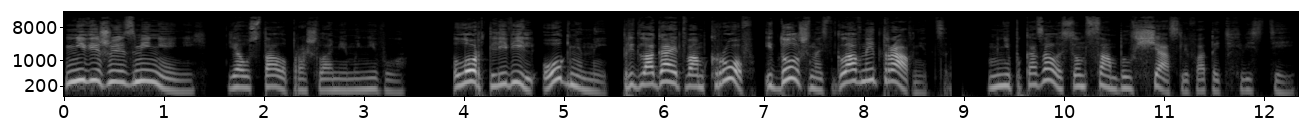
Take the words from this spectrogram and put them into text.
«Не вижу изменений. Я устало прошла мимо него. Лорд Левиль Огненный предлагает вам кров и должность главной травницы. Мне показалось, он сам был счастлив от этих вестей.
